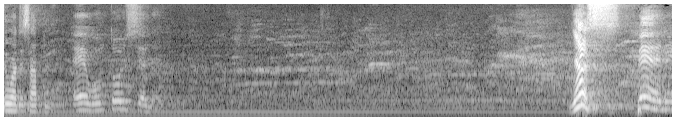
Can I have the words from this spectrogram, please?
See what is happening. Ẹ wo ohun tó ń ṣẹlẹ̀. Yes. Bẹ́ẹ̀ni.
